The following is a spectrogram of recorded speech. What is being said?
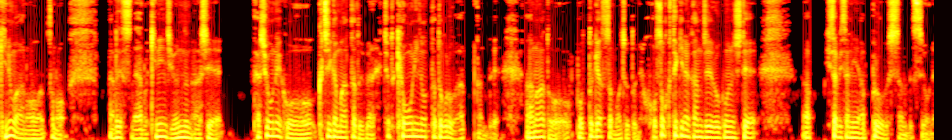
昨日はあの、その、あれですね、あの、キリンジ云々の話で、多少ね、こう、口が回ったというかね、ちょっと強に乗ったところがあったんで、あの後、ポッドキャストもちょっとね、補足的な感じで録音して、あ久々にアップロードしたんですよね。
